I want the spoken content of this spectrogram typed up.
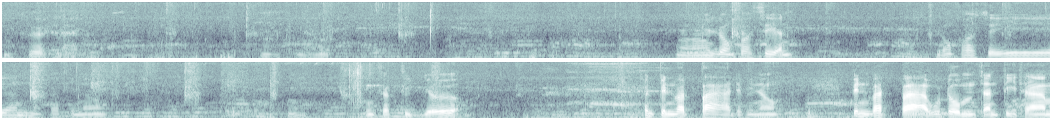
นี่คืออะไรพี่น้องนี่หลวงพ่อเสียน หลวงพ่อเสียนนะครับพี่น้องสิ่งศักดิ์สิทธิ์เยอะมันเป็นวัดป่าเดี๋ยวพี่น้อง เป็นวัดป่าอุดมสันติธรรม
